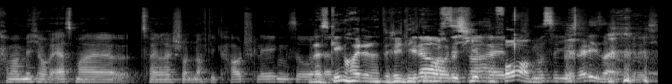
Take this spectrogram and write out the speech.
kann man mich auch erstmal zwei, drei Stunden auf die Couch legen. So. Das dann, ging heute natürlich nicht. Genau, und ich, hier halt, ich musste hier ready sein für dich.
